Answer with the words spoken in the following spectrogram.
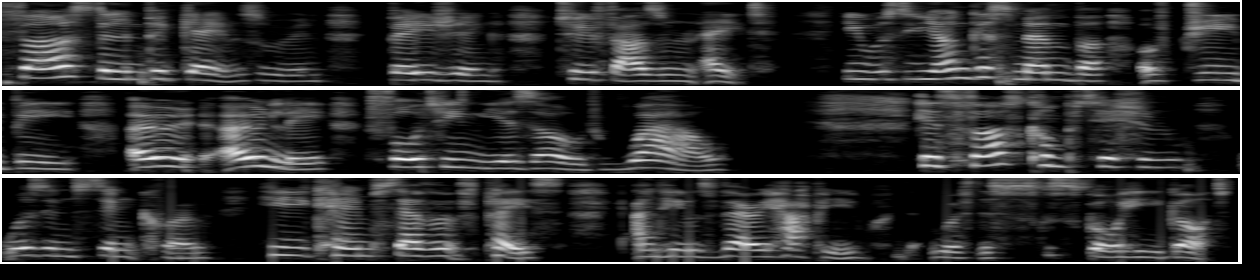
first Olympic Games were in Beijing 2008. He was the youngest member of GB, only 14 years old. Wow. His first competition was in synchro. He came seventh place and he was very happy with the score he got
